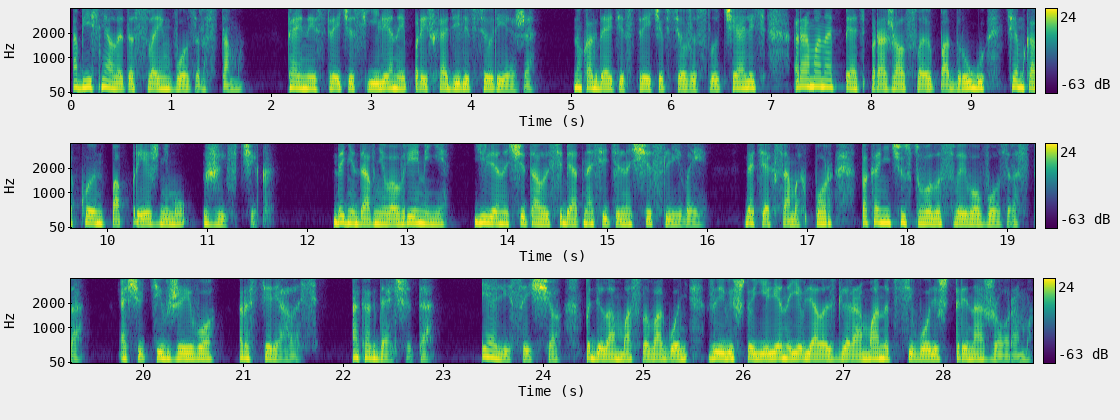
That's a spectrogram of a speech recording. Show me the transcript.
Объяснял это своим возрастом. Тайные встречи с Еленой происходили все реже. Но когда эти встречи все же случались, Роман опять поражал свою подругу тем, какой он по-прежнему живчик. До недавнего времени Елена считала себя относительно счастливой. До тех самых пор, пока не чувствовала своего возраста. Ощутив же его, растерялась. А как дальше-то? И Алиса еще подлила масло в огонь, заявив, что Елена являлась для Романа всего лишь тренажером.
